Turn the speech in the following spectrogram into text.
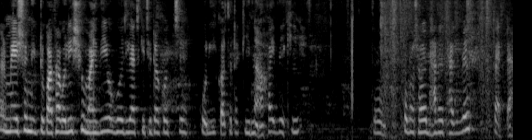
আর মেয়ের সঙ্গে একটু কথা বলি, সময় দিয়ে। ও গোছ গাছ কিছুটা করছে, করি কতটা কি না হয় দেখি। তো তোমরা সবাই ভালো থাকবে। টাটা।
